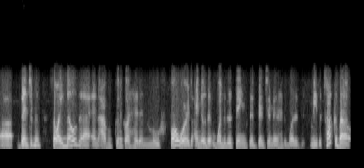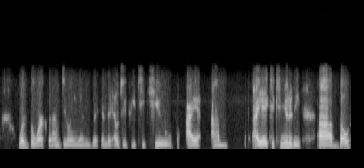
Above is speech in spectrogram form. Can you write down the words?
uh, Benjamin. So I know that, and I was going to go ahead and move forward. I know that one of the things that Benjamin had wanted me to talk about was the work that I'm doing in the in the LGBTQ I um, community, uh, both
